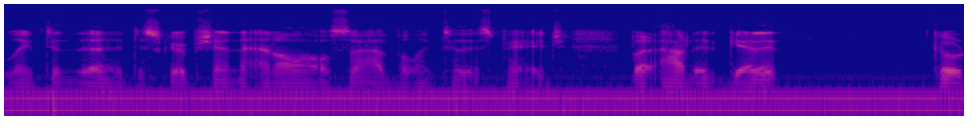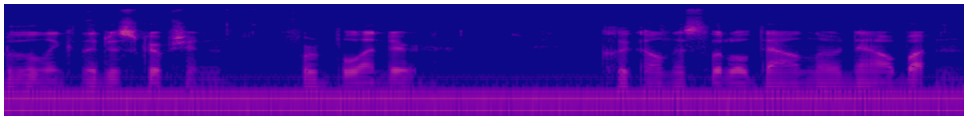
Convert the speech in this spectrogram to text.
linked in the description and I'll also have the link to this page. But how to get it? Go to the link in the description for Blender. Click on this little download now button.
